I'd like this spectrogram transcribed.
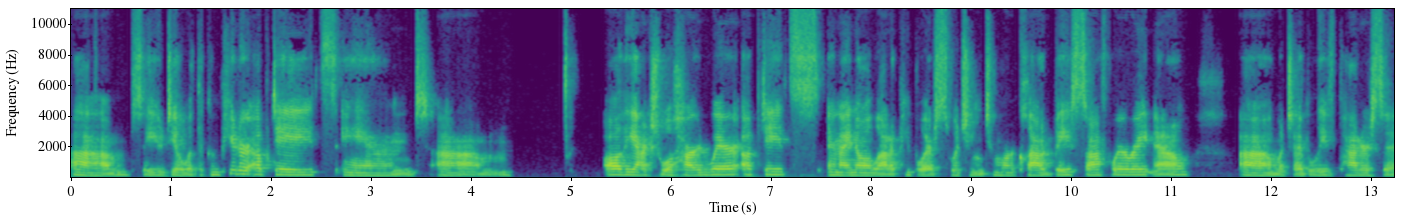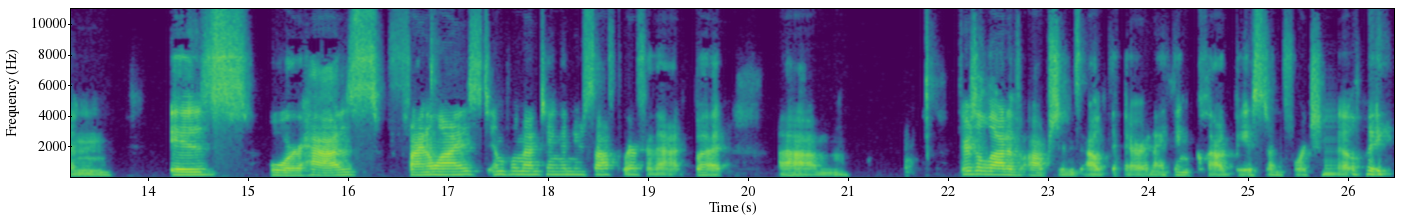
Um, so you deal with the computer updates and um, all the actual hardware updates. And I know a lot of people are switching to more cloud based software right now, um, which I believe Patterson is or has finalized implementing a new software for that. But um, there's a lot of options out there. And I think cloud based, unfortunately,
